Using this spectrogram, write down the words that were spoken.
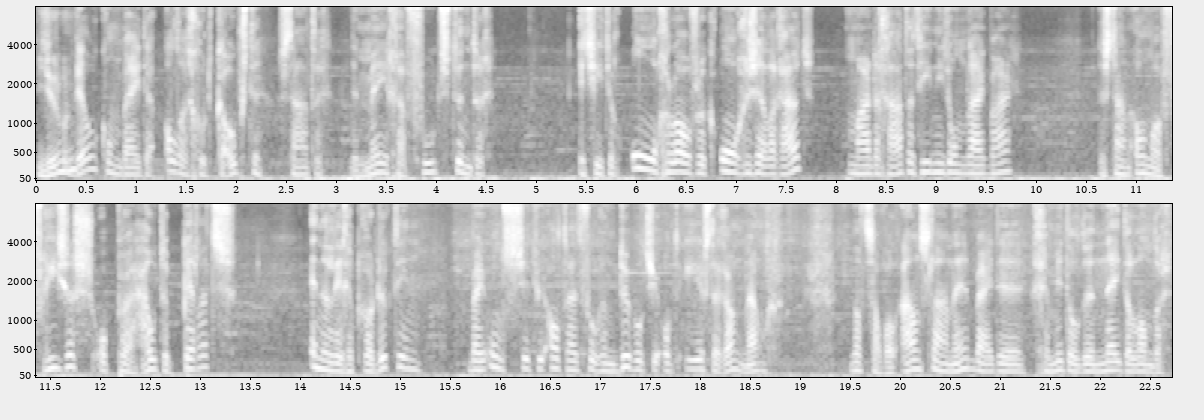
Jeroen? Welkom bij de allergoedkoopste, staat er. De Mega Food Stunter. Het ziet er ongelooflijk ongezellig uit. Maar daar gaat het hier niet om blijkbaar. Er staan allemaal vriezers op uh, houten pallets. En er liggen producten in. Bij ons zit u altijd voor een dubbeltje op de eerste rang. Nou, dat zal wel aanslaan hè, bij de gemiddelde Nederlander.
